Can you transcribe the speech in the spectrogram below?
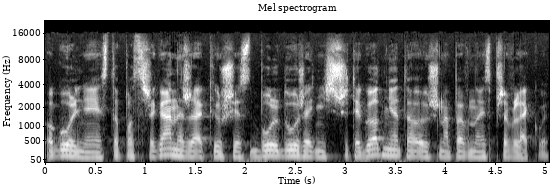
ogólnie jest to postrzegane, że jak już jest ból dłużej niż 3 tygodnie, to już na pewno jest przewlekły.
